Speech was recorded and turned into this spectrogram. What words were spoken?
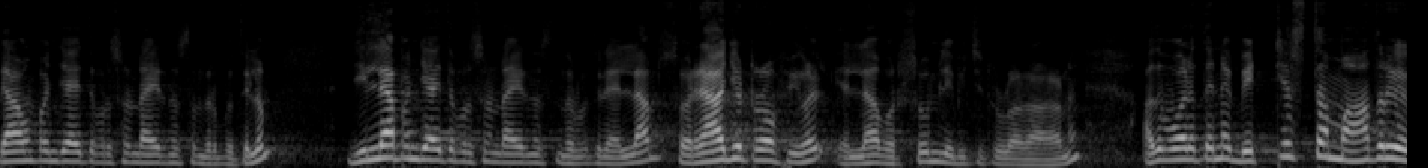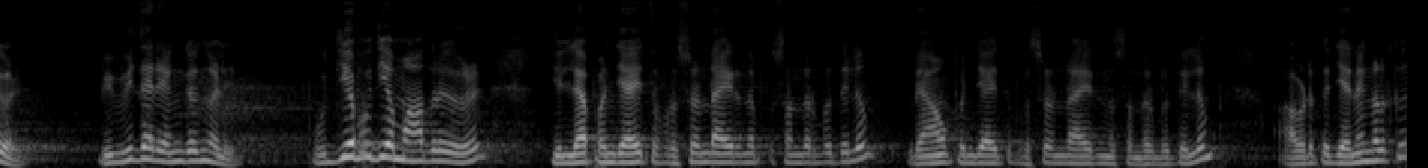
ഗ്രാമപഞ്ചായത്ത് പ്രസിഡന്റായിരുന്ന സന്ദർഭത്തിലും ജില്ലാ പഞ്ചായത്ത് പ്രസിഡന്റായിരുന്ന സന്ദർഭത്തിലെല്ലാം സ്വരാജ് ട്രോഫികൾ എല്ലാ വർഷവും ലഭിച്ചിട്ടുള്ള ഒരാളാണ്. അതുപോലെ തന്നെ വ്യത്യസ്ത മാതൃകകൾ വിവിധ രംഗങ്ങളിൽ പുതിയ പുതിയ മാതൃകകൾ ജില്ലാ പഞ്ചായത്ത് പ്രസിഡന്റായിരുന്ന സന്ദർഭത്തിലും ഗ്രാമപഞ്ചായത്ത് പ്രസിഡന്റായിരുന്ന സന്ദർഭത്തിലും അവിടുത്തെ ജനങ്ങൾക്ക്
